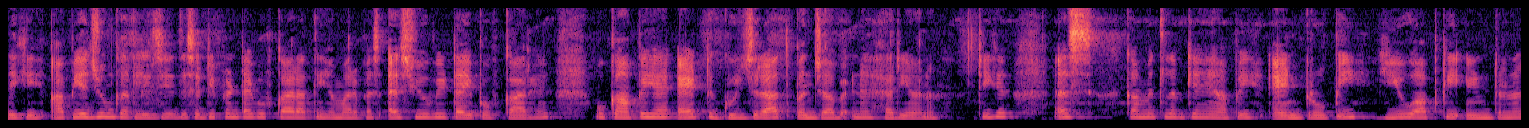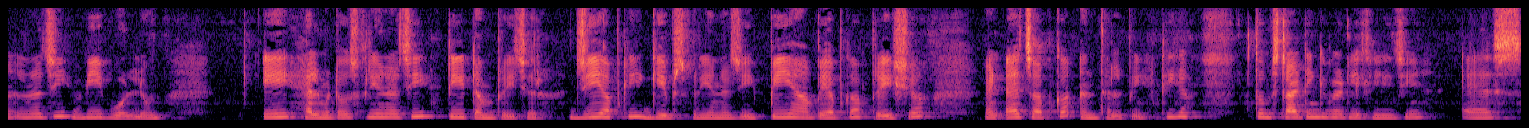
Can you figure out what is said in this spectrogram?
देखिए, आप ये जूम कर लीजिए, जैसे डिफरेंट टाइप ऑफ़ कार आती है, हमारे पास S U V type of car है, वो कहाँ पे है? एट गुजरात पंजाब एंड हरियाणा ठीक है? एस का मतलब क्या है यहाँ पे? एंट्रोपी यू आपकी internal energy V volume A Helmholtz free energy T temperature G आपकी गिब्स फ्री एनर्जी पी यहाँ पे आपका प्रेशर एंड एच आपका एंथैल्पी, ठीक है? तो हम स्टार्टिंग की वर्ड लिख लीजिए एस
